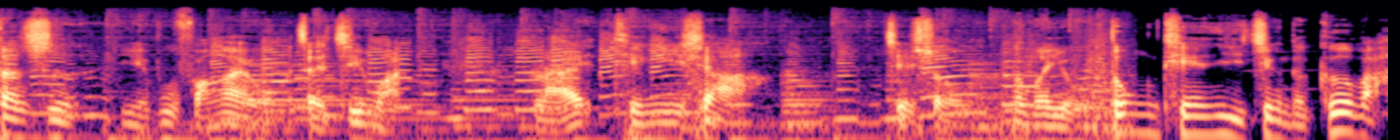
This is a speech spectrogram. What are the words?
但是也不妨碍我们在今晚来听一下这首那么有冬天意境的歌吧。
